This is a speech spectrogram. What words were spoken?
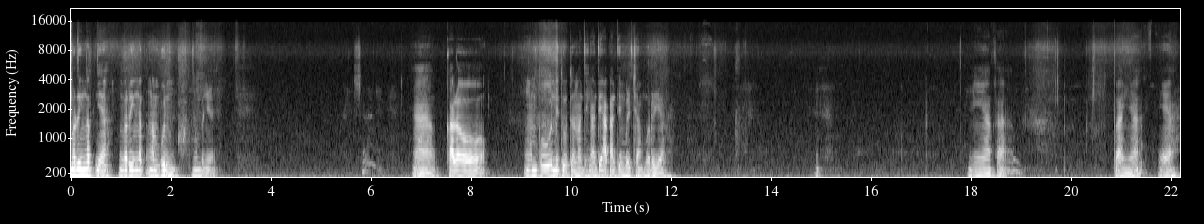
meringet ya ngeringet ngembun. Ngembun ya. Nah kalau ngembun itu nanti nanti akan timbul jamur ya ini agak banyak ya.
